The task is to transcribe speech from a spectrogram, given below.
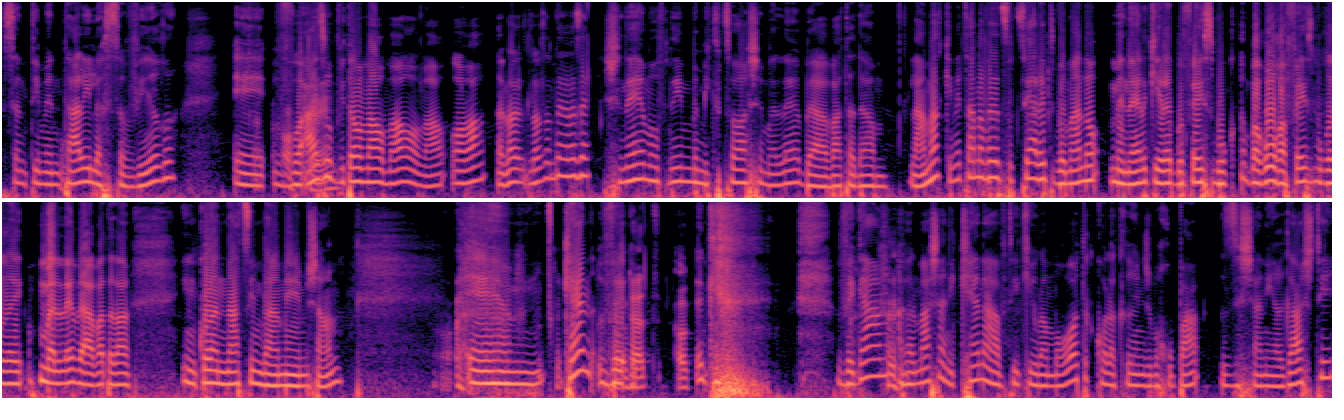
הסנטימנטלי לסביר. אה, ואז אוקיי. הוא פתאום אמר, מה הוא אמר? הוא אמר, לא, לא שמתי לב לזה, שניהם עובדים במקצוע שמלא באהבת אדם. למה? כי ניצן עובדת סוציאלית ומנו מנהל קהילת בפייסבוק. ברור, הפייסבוק הרי מלא באהבת אדם עם כל הנאצים והמימים שם. אמ, כן, ו... אוקיי. וגם, אבל מה שאני כן אהבתי, כאילו למרות כל הקרינג' בחופה, זה שאני הרגשתי,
